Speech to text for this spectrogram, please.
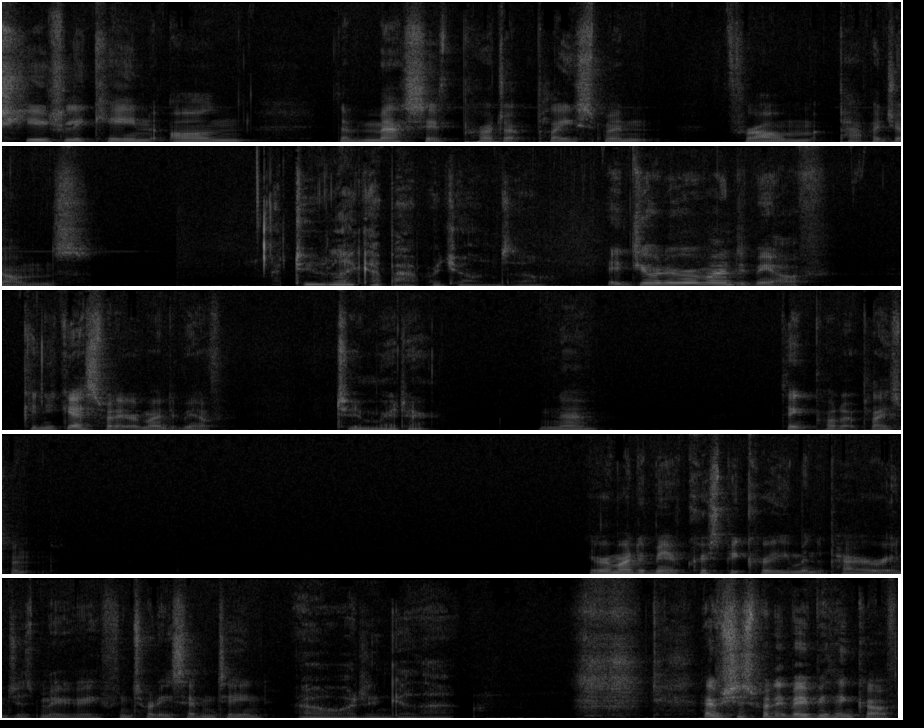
hugely keen on the massive product placement from Papa John's. I do like a Papa John's though. It, do you know what it reminded me of? Can you guess what it reminded me of? Tomb Raider. No. Think product placement. It reminded me of Krispy Kreme in the Power Rangers movie from 2017. Oh, I didn't get that. That was just what it made me think of.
